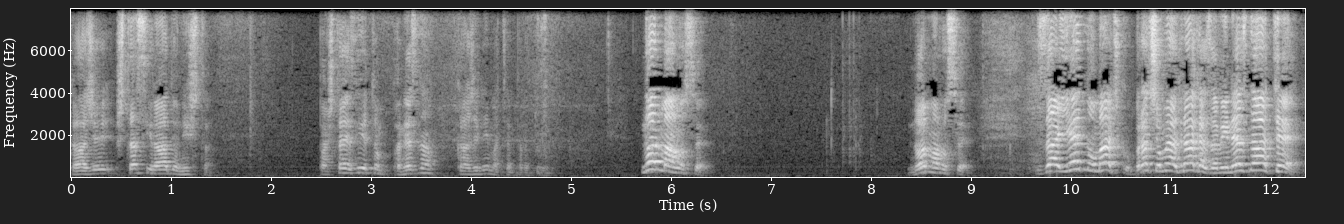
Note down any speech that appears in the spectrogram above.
Kaže, šta si radio? Ništa. Pa šta je s ljetom? Pa ne znam. Kaže, nema temperaturu. Normalno sve. Normalno sve. Za jednu mačku, braćo moja draga, za vi ne znate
